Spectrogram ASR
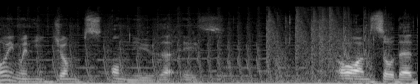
Annoying when he jumps on you, that is. Oh, I'm so dead.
